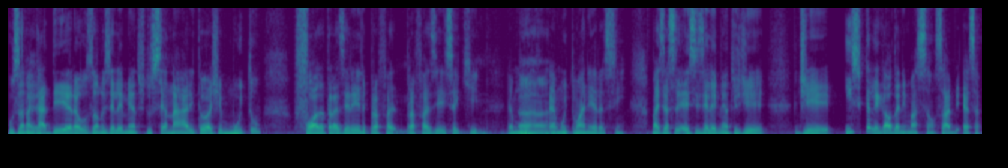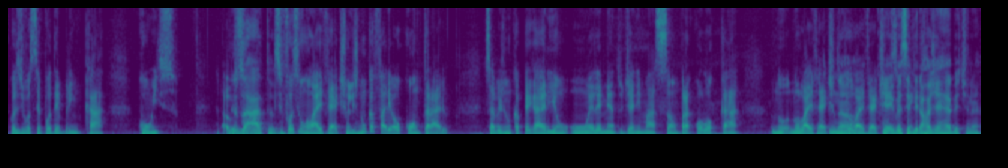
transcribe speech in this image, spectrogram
Usando é. a cadeira, usando os elementos do cenário. Então eu achei muito foda trazer ele para fa fazer isso aqui. É muito, é muito maneiro, assim. Mas essa, esses elementos de, de. Isso que é legal da animação, sabe? Essa coisa de você poder brincar com isso. Exato. Se fosse um live action, eles nunca fariam ao contrário. Sabe? Eles nunca pegariam um elemento de animação para colocar no, no, live action. Não, porque o live action. aí você, vira que... Roger Rabbit, né?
